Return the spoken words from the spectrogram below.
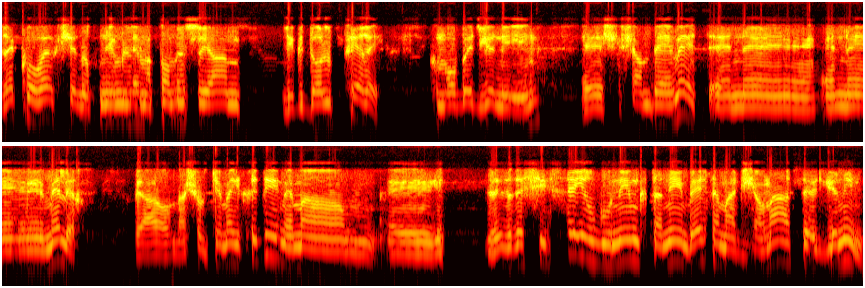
זה קורה כשנותנים למקום מסוים לגדול פרא. כמו בג'נין, אה, ששם באמת אין, אה, אין אה, מלך. והשולטים היחידים הם ה... זה רסיסי ארגונים קטנים, בעצם הג'מאט ג'נין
